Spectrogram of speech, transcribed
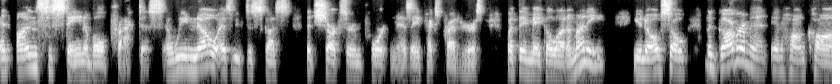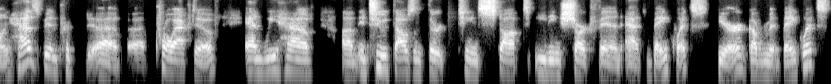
and unsustainable practice. And we know, as we've discussed, that sharks are important as apex predators, but they make a lot of money you know? So the government in hong kong has been uh, uh, proactive and we have um, in 2013 stopped eating shark fin at banquets here government banquets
